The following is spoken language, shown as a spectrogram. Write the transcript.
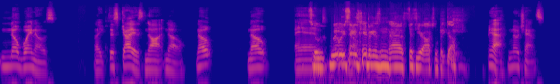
no buenos. Like this guy is not. No, nope, nope. And So we're saying no. is Kenny Pickett doesn't have fifth year option picked up. yeah, no chance.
